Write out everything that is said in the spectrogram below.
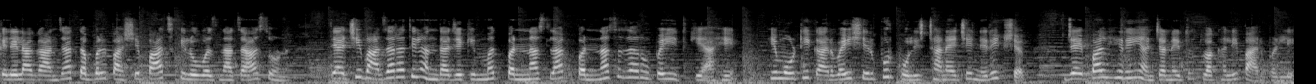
केलेला गांजा तब्बल पाचशे पाच किलो वजनाचा असून त्याची बाजारातील अंदाजे किंमत पन्नास लाख पन्नास हजार रुपये इतकी आहे. ही मोठी कारवाई शिरपूर पोलीस ठाण्याचे निरीक्षक जयपाल हिरे यांच्या नेतृत्वाखाली पार पडली.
